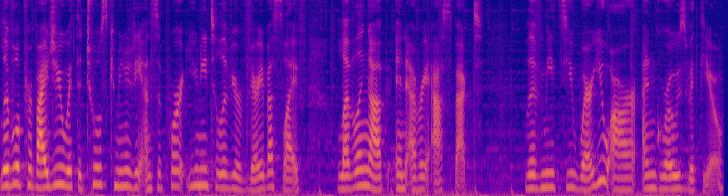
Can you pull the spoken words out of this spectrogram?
Live will provide you with the tools, community, and support you need to live your very best life, leveling up in every aspect. Live meets you where you are and grows with you.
